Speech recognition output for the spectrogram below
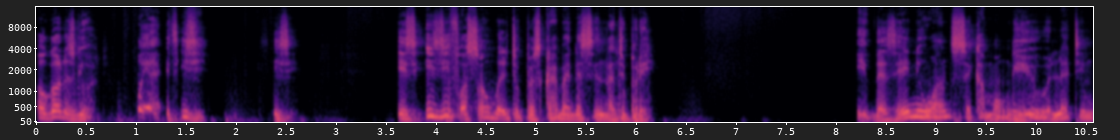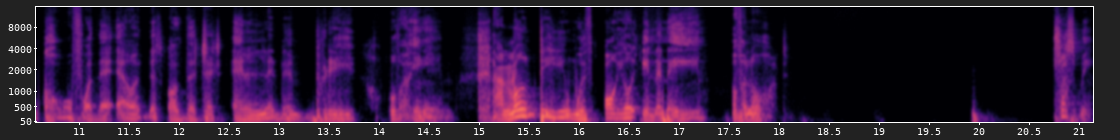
Oh, God is good. Oh, yeah, it's easy. It's easy. It's easy for somebody to prescribe medicine than to pray. If there's anyone sick among you, let him call for the elders of the church and let them pray over him. anointing him with oil in the name of the Lord. Trust me.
